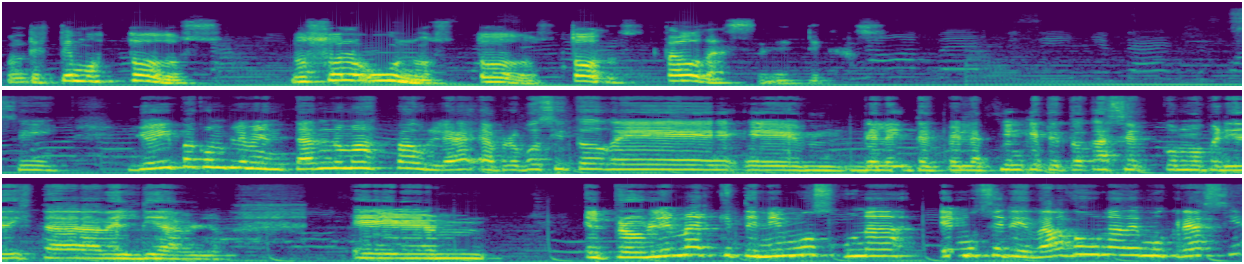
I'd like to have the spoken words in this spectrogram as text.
donde estemos todos, no solo unos, todos, todos, todas en este caso. Sí, yo iba a complementar nomás, Paula, a propósito de, em, la interpelación que te toca hacer como periodista del diablo. Em, el problema es que tenemos una, hemos heredado una democracia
